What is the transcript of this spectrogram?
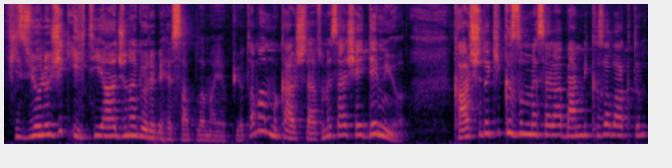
fizyolojik ihtiyacına göre bir hesaplama yapıyor. Tamam mı karşı tarafta? Mesela şey demiyor. Karşıdaki kızın mesela ben bir kıza baktım.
